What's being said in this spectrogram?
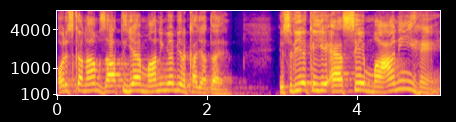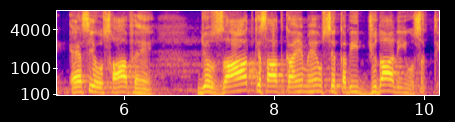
اور اس کا نام ذاتیہ معنی میں بھی رکھا جاتا ہے۔ اس لیے کہ یہ ایسے معنی ہیں، ایسے اوصاف ہیں جو ذات کے ساتھ قائم ہیں، اس سے کبھی جدا نہیں ہو سکتے۔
